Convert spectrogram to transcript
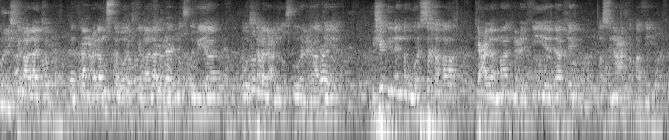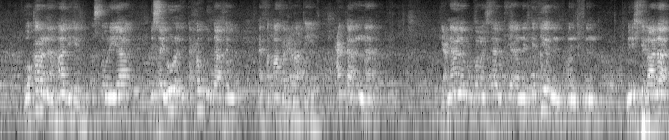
كل اشتغالات جبرة إن كان على مستوى اشتغالاته بالأسطوريات هو اشتغل على الأسطورة العراقية بشكل أنه رسخها كعلامات معرفية داخل الصناعة الثقافية. وقرن هذه الأسطوريات بصيرورة التحول داخل الثقافة العراقية. حتى أن يعني أنا ربما اجتهدت في أن الكثير من من من من اشتغالات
